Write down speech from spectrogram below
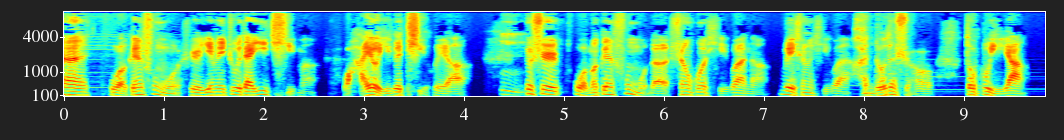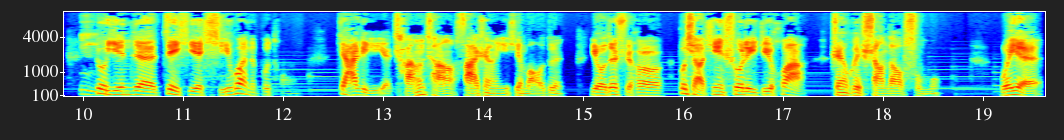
那我跟父母是因为住在一起嘛，我还有一个体会啊，嗯，就是我们跟父母的生活习惯呢、卫生习惯，很多的时候都不一样。嗯就因着这些习惯的不同，家里也常常发生一些矛盾。有的时候不小心说了一句话，真会伤到父母。我也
